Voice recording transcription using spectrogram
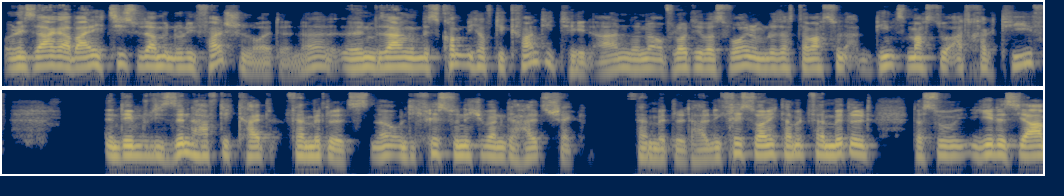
Und ich sage, aber eigentlich ziehst du damit nur die falschen Leute. Ne? Wenn wir sagen, es kommt nicht auf die Quantität an, sondern auf Leute, die was wollen. Und du sagst, da machst du einen Dienst, machst du attraktiv, indem du die Sinnhaftigkeit vermittelst. Ne? Und die kriegst du nicht über einen Gehaltscheck vermittelt halt. Die kriegst du auch nicht damit vermittelt, dass du jedes Jahr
